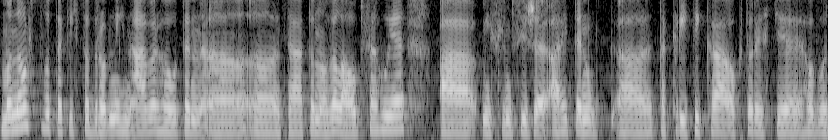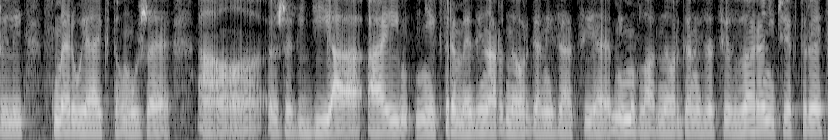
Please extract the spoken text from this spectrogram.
Množstvo takýchto drobných návrhov ten, táto novela obsahuje a myslím si, že aj ten, tá kritika, o ktorej ste hovorili, smeruje aj k tomu, že, že vidia aj niektoré medzinárodné organizácie, mimovládne organizácie zo zahraničia, ktoré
